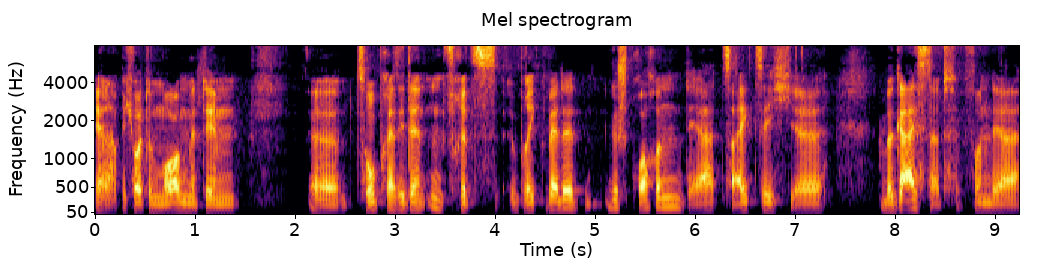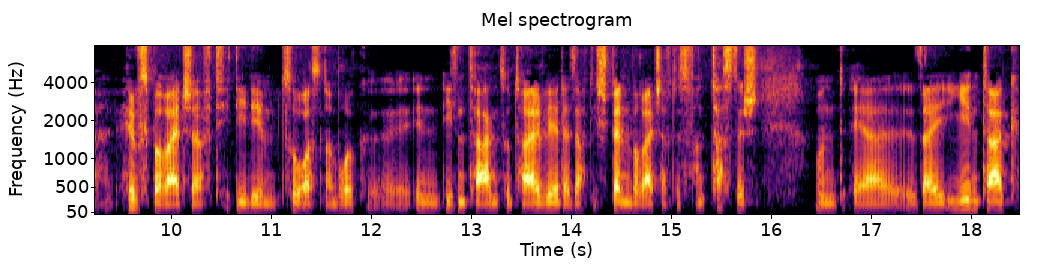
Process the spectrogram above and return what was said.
Ja, da habe ich heute Morgen mit dem äh, Zoopräsidenten Fritz Brickwedde gesprochen. Der zeigt sich äh, begeistert von der Hilfsbereitschaft, die dem Zoo Osnabrück äh, in diesen Tagen zuteil wird. Er sagt, die Spendenbereitschaft ist fantastisch und er sei jeden Tag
